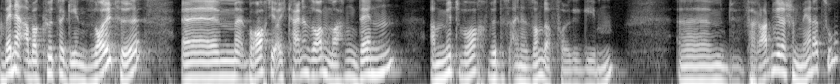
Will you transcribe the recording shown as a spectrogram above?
Wenn er aber kürzer gehen sollte, ähm, braucht ihr euch keine Sorgen machen, denn am Mittwoch wird es eine Sonderfolge geben. Ähm, verraten wir da schon mehr dazu?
